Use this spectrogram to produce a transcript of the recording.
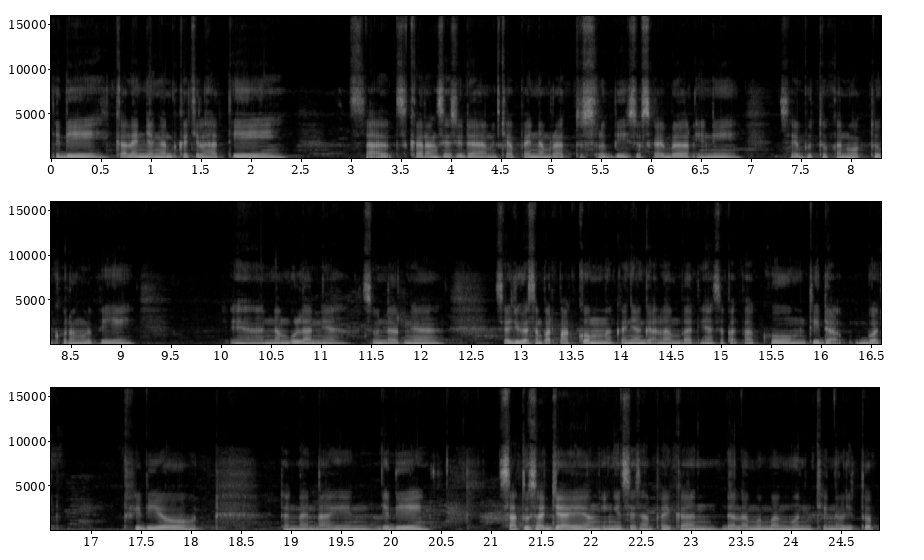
Jadi kalian jangan berkecil hati. Saat sekarang saya sudah mencapai 600 lebih subscriber. Ini saya butuhkan waktu kurang lebih ya 6 bulan ya sebenarnya saya juga sempat vakum makanya agak lambat ya sempat vakum tidak buat video dan lain-lain. Jadi satu saja yang ingin saya sampaikan dalam membangun channel YouTube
